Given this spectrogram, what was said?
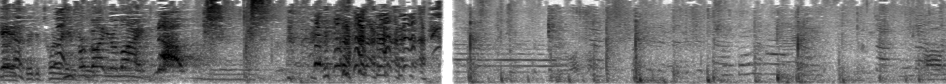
Dana, take a you forgot your line. No! Um,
